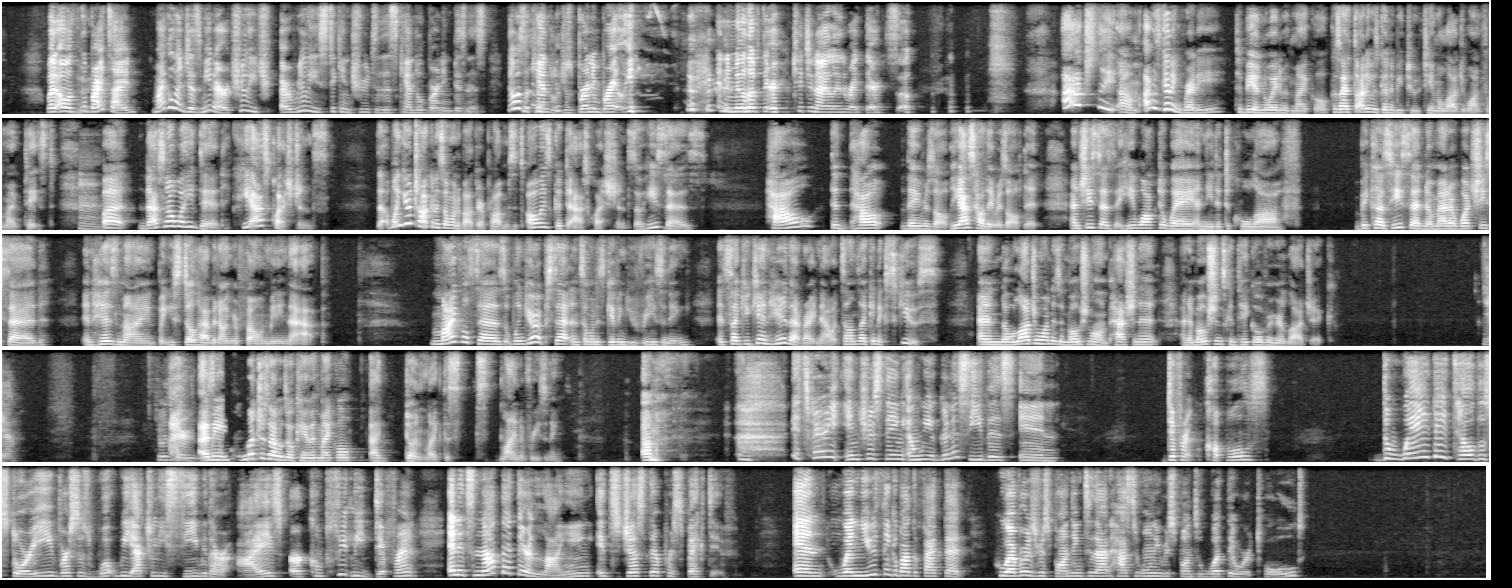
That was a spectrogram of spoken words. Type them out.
But oh, the bright side, Michael and Jasmina are truly tr- are really sticking true to this candle burning business. There was a candle just burning brightly in the middle of their kitchen island right there. So I actually, um, I was getting ready to be annoyed with Michael because I thought he was going to be too Team Olajuwon for my taste, mm, but that's not what he did. He asked questions. That when you're talking to someone about their problems, it's always good to ask questions. So he says, "How did how they resolve?" He asked how they resolved it, and she says that he walked away and needed to cool off because he said no matter what she said in his mind, but you still have it on your phone, meaning the app. Michael says when you're upset and someone is giving you reasoning, it's like you can't hear that right now. It sounds like an excuse. And the larger one is emotional and passionate, and emotions can take over your logic. yeah, he was I, very. I mean, as much as I was okay with Michael, I don't like this line of reasoning. Um, it's very interesting and we are going to see this in different couples the way they tell the story versus what we actually see with our eyes are completely different and it's not that they're lying it's just their perspective and when you think about the fact that whoever is responding to that has to only respond to what they were told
